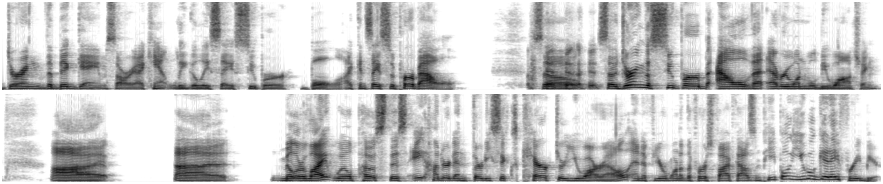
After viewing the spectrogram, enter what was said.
during the big game. Sorry, I can't legally say Super Bowl. I can say Superb Owl. So so during the Superb Owl that everyone will be watching, uh, uh, Miller Lite will post this 836 character URL, and if you're one of the first 5,000 people, you will get a free beer.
